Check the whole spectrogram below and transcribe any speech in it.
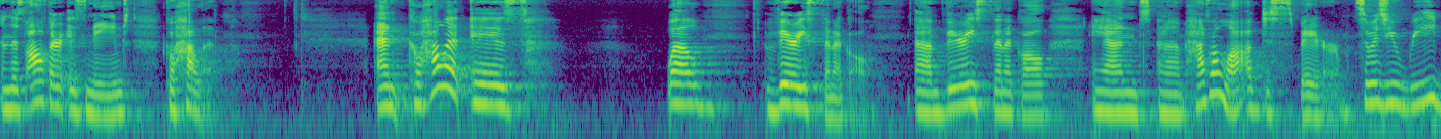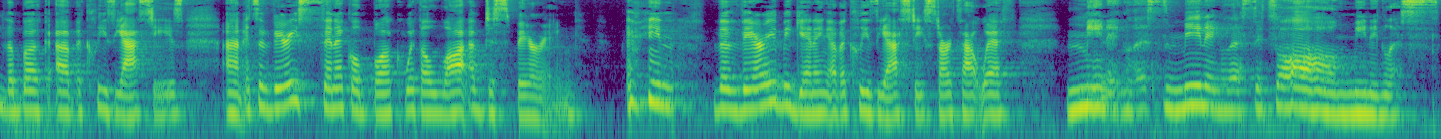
And this author is named Kohelet. And Kohelet is, well, very cynical, um, very cynical, and um, has a lot of despair. So as you read the book of Ecclesiastes, um, it's a very cynical book with a lot of despairing. I mean, the very beginning of Ecclesiastes starts out with meaningless, meaningless, it's all meaningless.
